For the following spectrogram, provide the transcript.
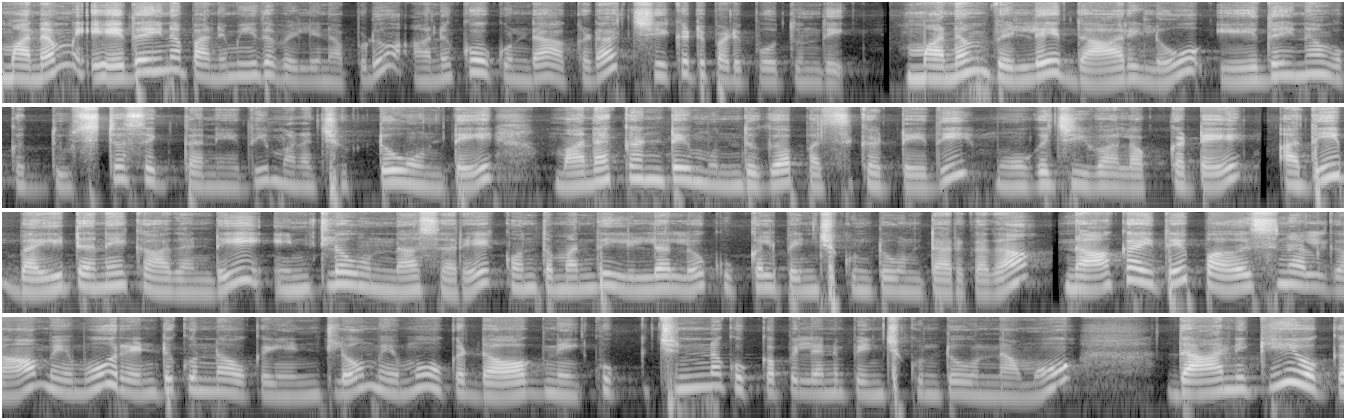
మనం ఏదైనా పని మీద వెళ్ళినప్పుడు అనుకోకుండా అక్కడ చీకటి పడిపోతుంది. మనం వెళ్ళే దారిలో ఏదైనా ఒక దుష్ట శక్తి అనేది మన చుట్టూ ఉంటే మనకంటే ముందుగా పసికట్టేది మూగజీవాలొక్కటే. అది బయటనే కాదండి ఇంట్లో ఉన్నా సరే కొంతమంది ఇళ్ళలో కుక్కలు పెంచుకుంటూ ఉంటారు కదా. నాకైతే పర్సనల్గా మేము రెంటుకున్న ఒక ఇంట్లో మేము ఒక డాగ్ని కుక్ చిన్న కుక్క పిల్లని పెంచుకుంటూ ఉన్నాము. దానికి ఒక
